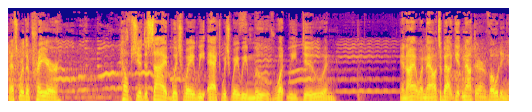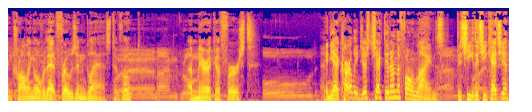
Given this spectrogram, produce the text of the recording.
that's where the prayer helps you decide which way we act, which way we move, what we do and in Iowa now it's about getting out there and voting and crawling over that frozen glass to vote. America first. And yeah, Carly just checked in on the phone lines. Did she did she catch you?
